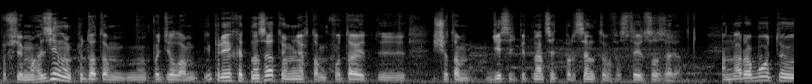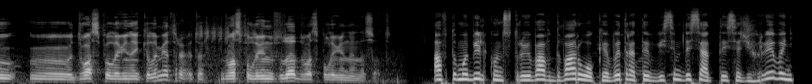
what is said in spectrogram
по всем магазинам, куда там э, по делам, и приехать назад, и у меня там хватает э, еще там 10-15% остается зарядки. А на работу э, 2,5 километра, это 2,5 туда, 2,5 назад. Автомобіль конструював два роки, витратив 80 тисяч гривень.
